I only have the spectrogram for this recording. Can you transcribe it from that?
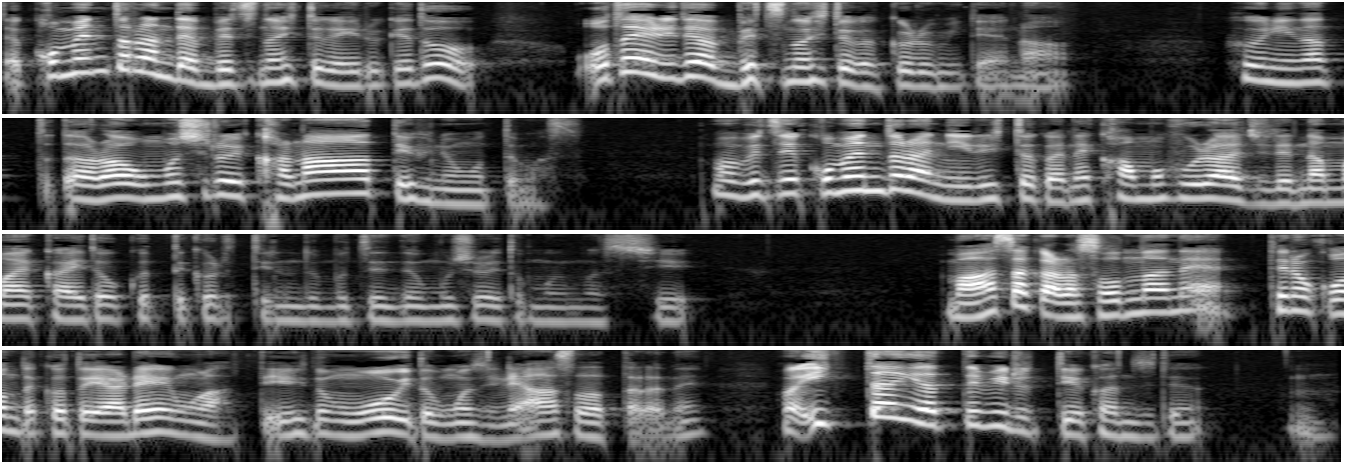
だコメント欄では別の人がいるけど、お便りでは別の人が来るみたいな風になったら面白いかなっていうふうに思ってます。まあ別にコメント欄にいる人がね、カモフラージュで名前書いて送ってくるっていうのでも全然面白いと思いますし。まあ朝からそんなね、手の込んだことやれんわっていう人も多いと思うしね、朝だったらね。まあ一旦やってみるっていう感じで。うん。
